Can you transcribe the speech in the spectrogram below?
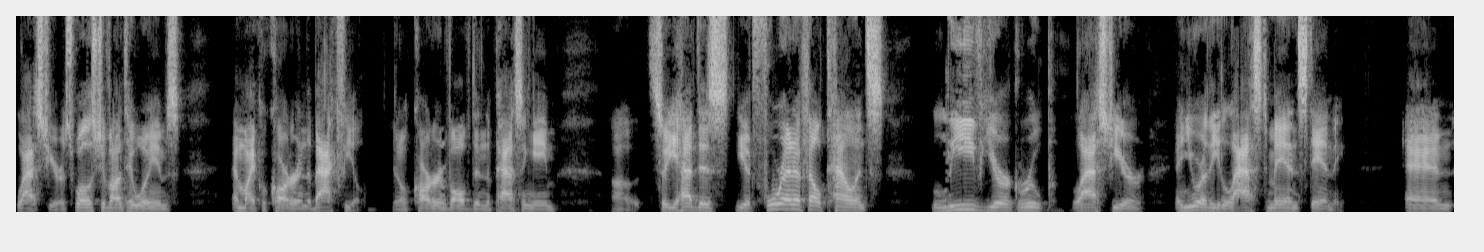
last year, as well as Javonte Williams and Michael Carter in the backfield. You know, Carter involved in the passing game. Uh, so you had this, you had four NFL talents leave your group last year, and you are the last man standing. And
